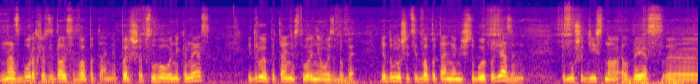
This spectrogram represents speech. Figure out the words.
На зборах розглядалися два питання: перше обслуговування КНС і друге питання створення ОСББ. Я думаю, що ці два питання між собою пов'язані, тому що дійсно ЛДС е,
